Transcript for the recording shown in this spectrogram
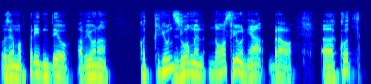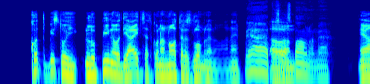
oziroma prednji del aviona, kot Kljun, zlomljen nos, kljun, ja, bravo. Uh, kot, kot v bistvu lupina od jajca, tako na noter zlomljeno. a ne. Ja, ja, to se Um, spomnim. Ja. Ja.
